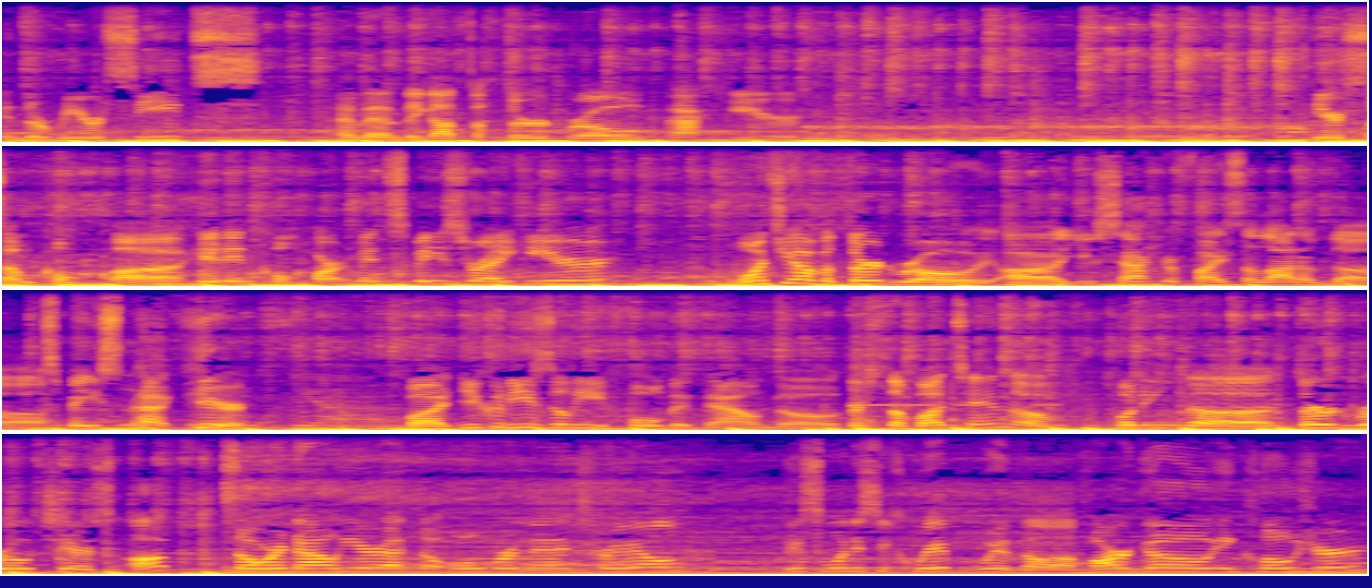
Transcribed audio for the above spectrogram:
in the rear seats. And then they got the third row back here. Here's some com uh, hidden compartment space right here. Once you have a third row, uh, you sacrifice a lot of the space back here. Yeah. But you could easily fold it down though. There's the button of putting the third row chairs up. So we're now here at the Overland Trail. This one is equipped with a cargo enclosure.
